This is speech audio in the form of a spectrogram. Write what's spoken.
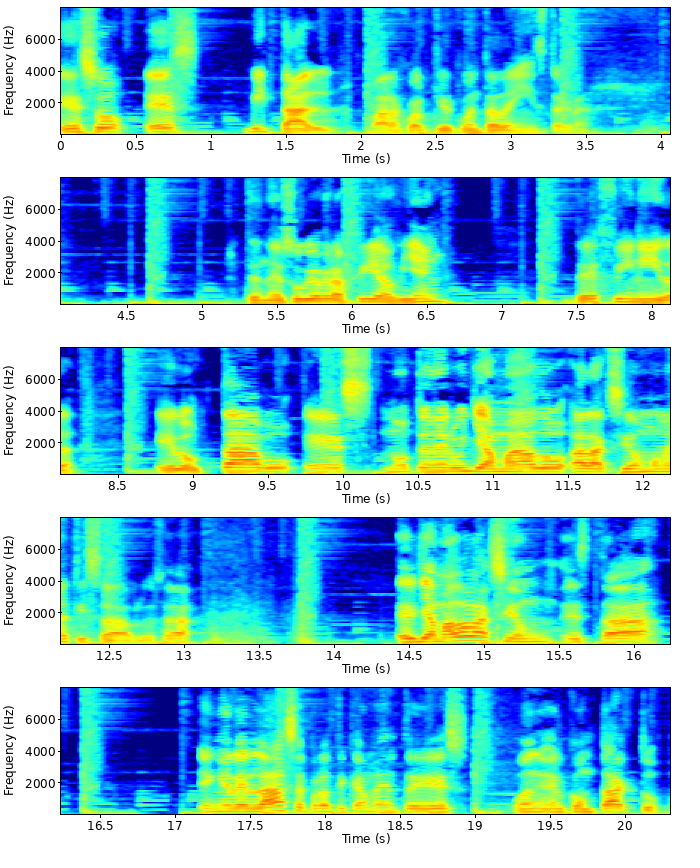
Eso es vital para cualquier cuenta de Instagram. Tener su biografía bien definida. El octavo es no tener un llamado a la acción monetizable. O sea, el llamado a la acción está en el enlace prácticamente, es o en el contacto.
